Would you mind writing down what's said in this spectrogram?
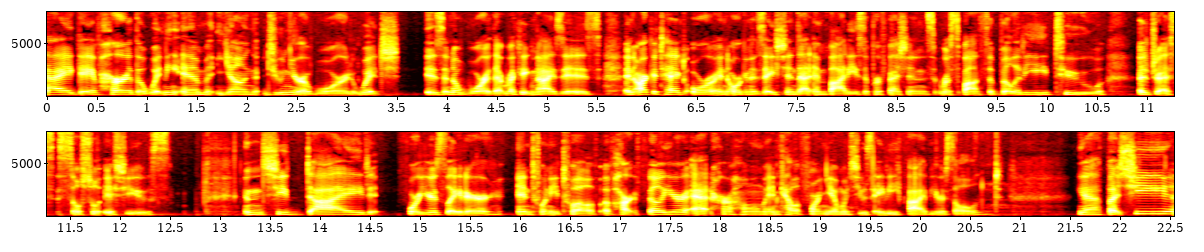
AIA gave her the Whitney M. Young Jr. Award, which is an award that recognizes an architect or an organization that embodies the profession's responsibility to address social issues. And she died four years later in 2012 of heart failure at her home in California when she was 85 years old. Yeah, but she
